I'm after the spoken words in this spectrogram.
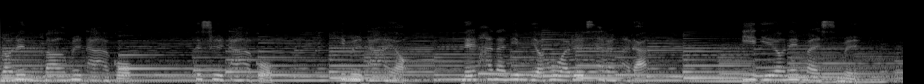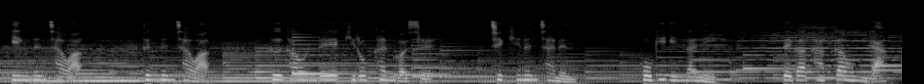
너는 마음을 다하고 뜻을 다하고 힘을 다하여 내 하나님 여호와를 사랑하라. 이 예언의 말씀을 읽는 자와 듣는 자와 그 가운데에 기록한 것을 지키는 자는 복이 있나니 때가 가까우니라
